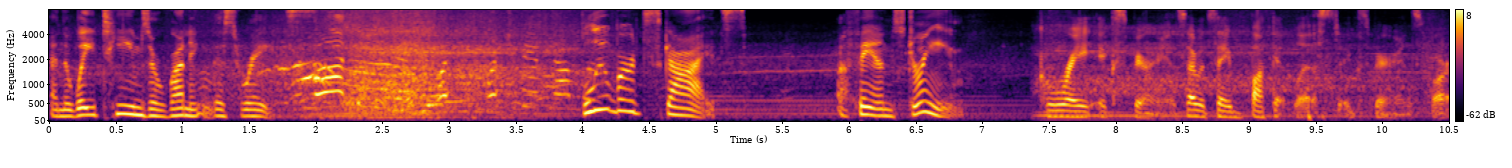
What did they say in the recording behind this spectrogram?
and the way teams are running this race. Bluebird Skies, a fan's dream. Great experience. I would say bucket list experience for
